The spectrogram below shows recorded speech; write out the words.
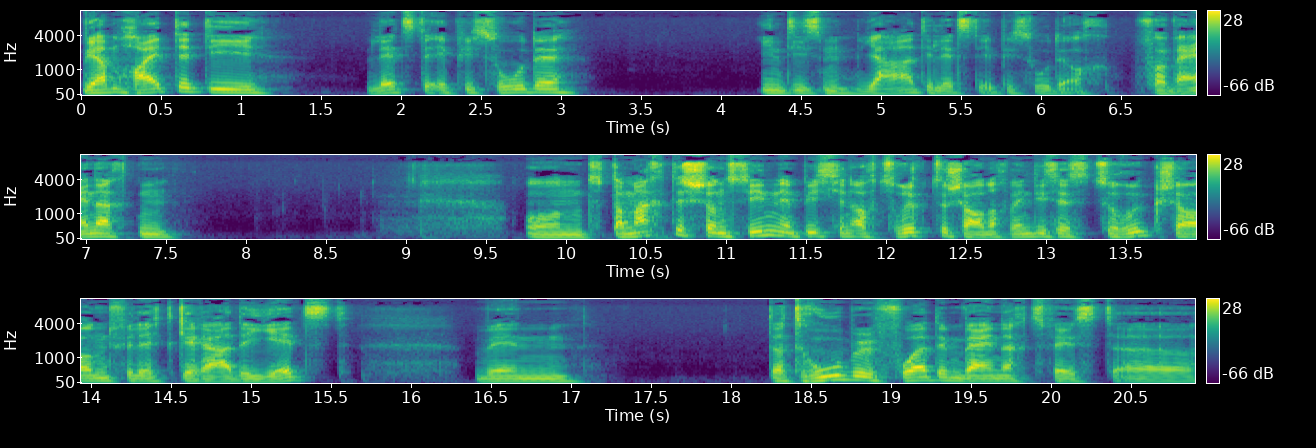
Wir haben heute die letzte Episode in diesem Jahr, die letzte Episode auch vor Weihnachten. Und da macht es schon Sinn, ein bisschen auch zurückzuschauen, auch wenn dieses Zurückschauen vielleicht gerade jetzt, wenn der Trubel vor dem Weihnachtsfest äh,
